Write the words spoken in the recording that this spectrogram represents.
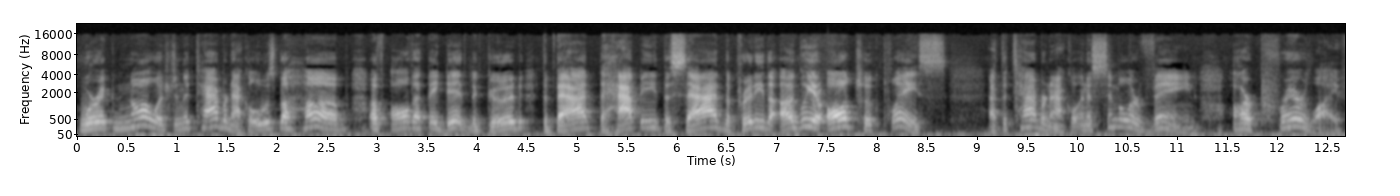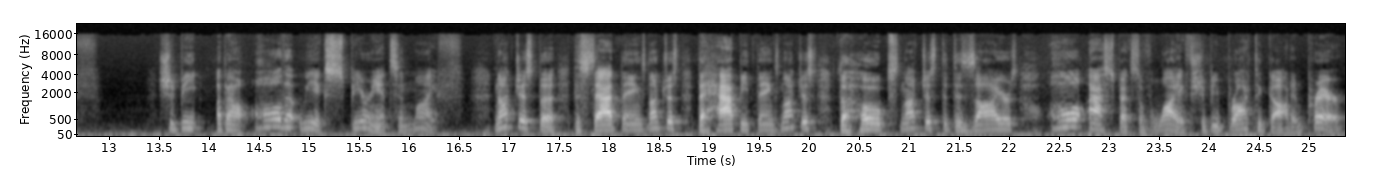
were acknowledged in the tabernacle. It was the hub of all that they did the good, the bad, the happy, the sad, the pretty, the ugly. It all took place at the tabernacle. In a similar vein, our prayer life should be about all that we experience in life. Not just the, the sad things, not just the happy things, not just the hopes, not just the desires. All aspects of life should be brought to God in prayer.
